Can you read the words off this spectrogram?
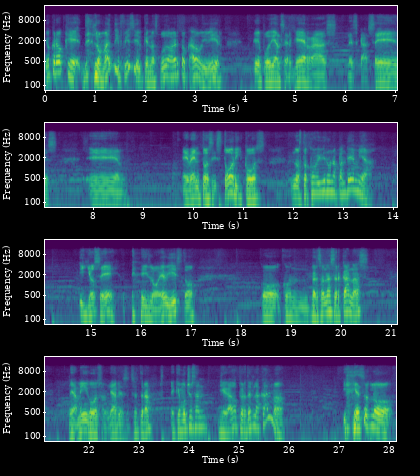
Yo creo que de lo más difícil que nos pudo haber tocado vivir, que podían ser guerras, escasez, eh, eventos históricos, nos tocó vivir una pandemia. Y yo sé, y lo he visto con, personas cercanas, de amigos, familiares, etcétera, de que muchos han llegado a perder la calma. Y eso es lo,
